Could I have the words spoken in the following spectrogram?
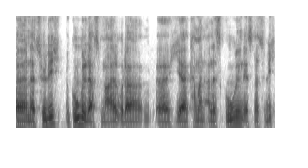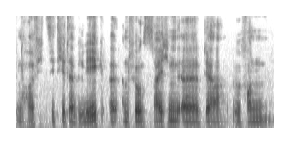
Äh, natürlich, google das mal oder äh, hier kann man alles googeln, ist natürlich ein häufig zitierter Beleg, äh, Anführungszeichen, äh, der von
